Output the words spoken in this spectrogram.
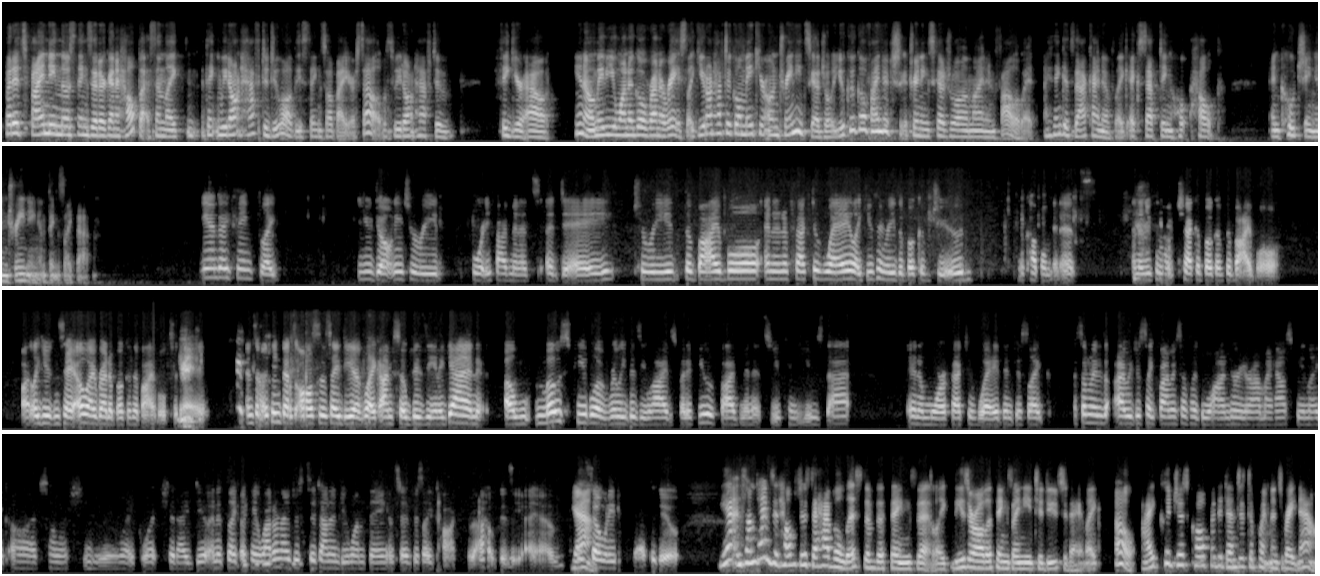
but it's finding those things that are going to help us. And like I think we don't have to do all these things all by yourselves we don't have to figure out you know maybe you want to go run a race. Like you don't have to go make your own training schedule. You could go find a training schedule online and follow it. I think it's that kind of like accepting help and coaching and training and things like that. And i think like you don't need to read 45 minutes a day to read the bible in an effective way. Like you can read the book of jude a couple minutes and then you can like check a book of the bible like you can say oh i read a book of the bible today and so i think that's also this idea of like i'm so busy and again uh, most people have really busy lives but if you have five minutes you can use that in a more effective way than just like sometimes I would just like find myself like wandering around my house being like, oh, I have so much to do. Like, what should I do? And it's like, okay, why don't I just sit down and do one thing instead of just like talking about how busy I am? Yeah. There's so many things I have to do. Yeah. And sometimes it helps just to have a list of the things that, like, these are all the things I need to do today. Like, oh, I could just call for the dentist appointments right now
